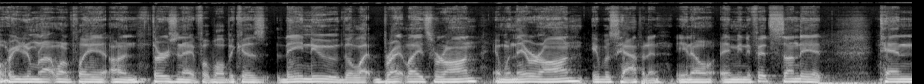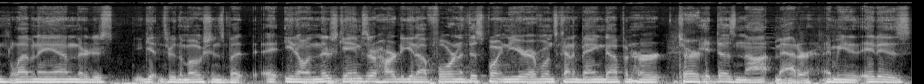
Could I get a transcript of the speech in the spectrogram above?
or you did not want to play on Thursday night football because they knew the light, bright lights were on, and when they were on, it was happening. You know, I mean, if it's Sunday at 10, 11 a.m., they're just getting through the motions. But eh, you know, and there's games that are hard to get up for, and at this point in the year, everyone's kind of banged up and hurt. Sure. It does not matter. I mean, it is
